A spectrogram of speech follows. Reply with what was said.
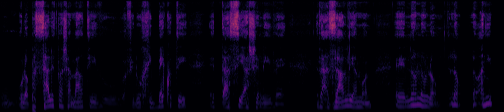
הוא, הוא לא פסל את מה שאמרתי, והוא אפילו חיבק אותי, את העשייה שלי, ו, ועזר לי המון. אה, לא, לא, לא, לא, לא, אני,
